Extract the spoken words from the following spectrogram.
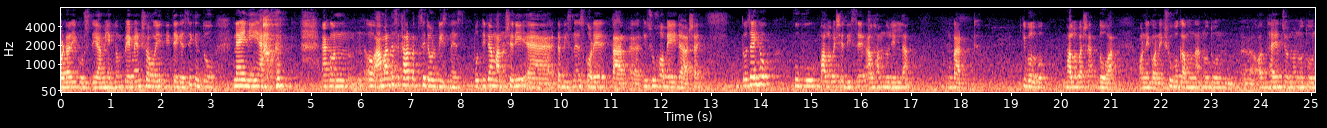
অর্ডারই করছি। আমি একদম পেমেন্ট সহই দিতে গেছি, কিন্তু নেয়নি। এখন, ও, আমার কাছে খারাপ লাগছে এটা ওর বিজনেস প্রতিটা মানুষেরই একটা বিজনেস করে, তার কিছু হবে এটা আশায়। তো যাই হোক, ফুফু ভালোবেসে দিছে, আলহামদুলিল্লাহ। বাট কি বলব, ভালোবাসা, দোয়া, অনেক অনেক শুভকামনা, নতুন অধ্যায়ের জন্য নতুন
